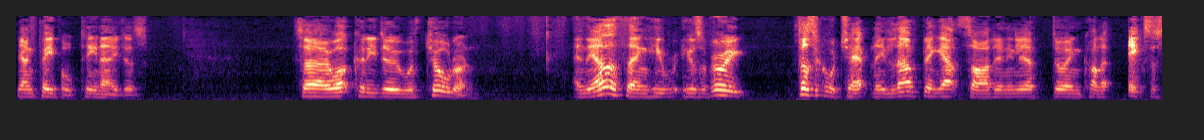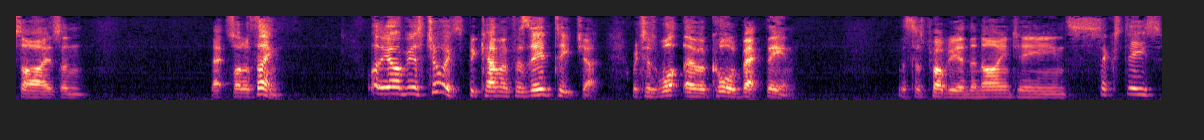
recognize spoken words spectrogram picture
young people, teenagers. So what could he do with children? And the other thing, he he was a very physical chap and he loved being outside and he loved doing kind of exercise and that sort of thing. Well, the obvious choice, become a phys teacher, which is what they were called back then. This was probably in the 1960s.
